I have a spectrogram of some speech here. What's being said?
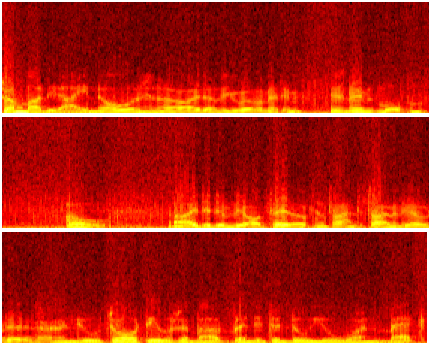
Somebody I knows? No, I don't think you ever met him. His name's Morton. Oh. I did him the odd favour from time to time in the old days. And you thought he was about ready to do you one back.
